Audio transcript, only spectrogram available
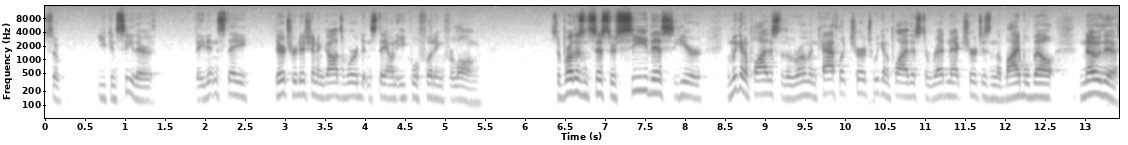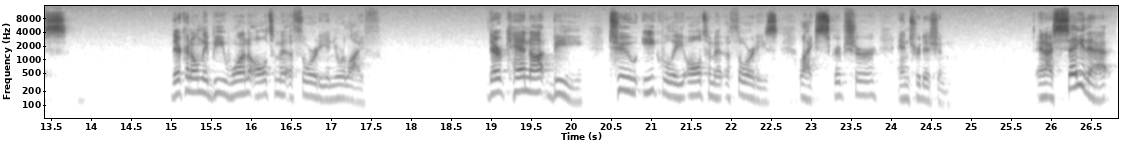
So you can see there, they didn't stay, their tradition and God's word didn't stay on equal footing for long. So, brothers and sisters, see this here. And we can apply this to the Roman Catholic Church. We can apply this to redneck churches in the Bible Belt. Know this there can only be one ultimate authority in your life. There cannot be two equally ultimate authorities like Scripture and tradition. And I say that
